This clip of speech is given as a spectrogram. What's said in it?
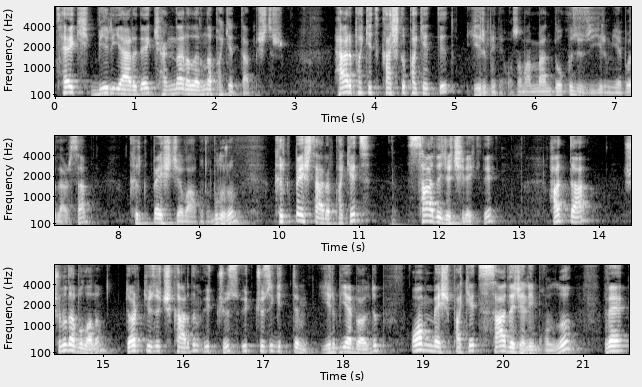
tek bir yerde kendi aralarında paketlenmiştir. Her paket kaçlı paketti? 20'li. O zaman ben 900'ü 20'ye bölersem 45 cevabını bulurum. 45 tane paket sadece çilekli. Hatta şunu da bulalım. 400'ü çıkardım 300. 300'ü gittim 20'ye böldüm. 15 paket sadece limonlu ve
